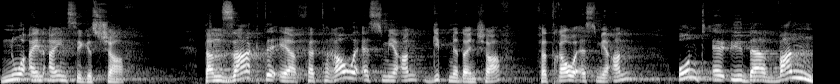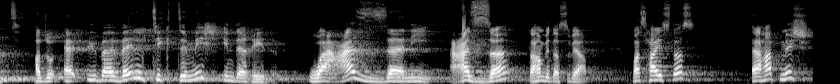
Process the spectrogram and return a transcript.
nur ein einziges Schaf. Dann sagte er, vertraue es mir an, gib mir dein Schaf, vertraue es mir an. Und er überwand, also er überwältigte mich in der Rede. Wa'azzani. Azza, da haben wir das Verb. Was heißt das? Er hat mich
